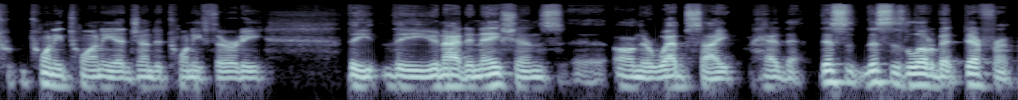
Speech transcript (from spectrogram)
2020, agenda 2030. The the United Nations uh, on their website had that. This this is a little bit different.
